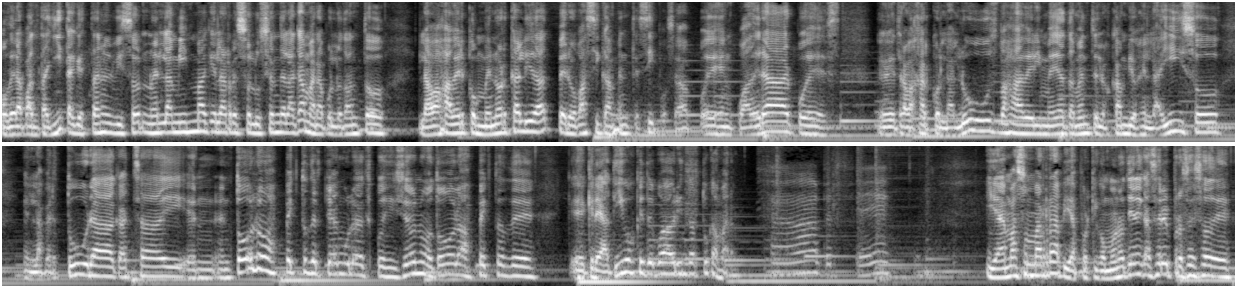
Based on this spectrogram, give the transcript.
o de la pantallita que está en el visor no es la misma que la resolución de la cámara, por lo tanto la vas a ver con menor calidad, pero básicamente sí, pues, o sea, puedes encuadrar, puedes eh, trabajar con la luz, vas a ver inmediatamente los cambios en la ISO, en la apertura, ¿cachai? En, en todos los aspectos del triángulo de exposición o todos los aspectos de, eh, creativos que te pueda brindar tu cámara. Ah, perfecto. Y además son más rápidas, porque como no tiene que hacer el proceso de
